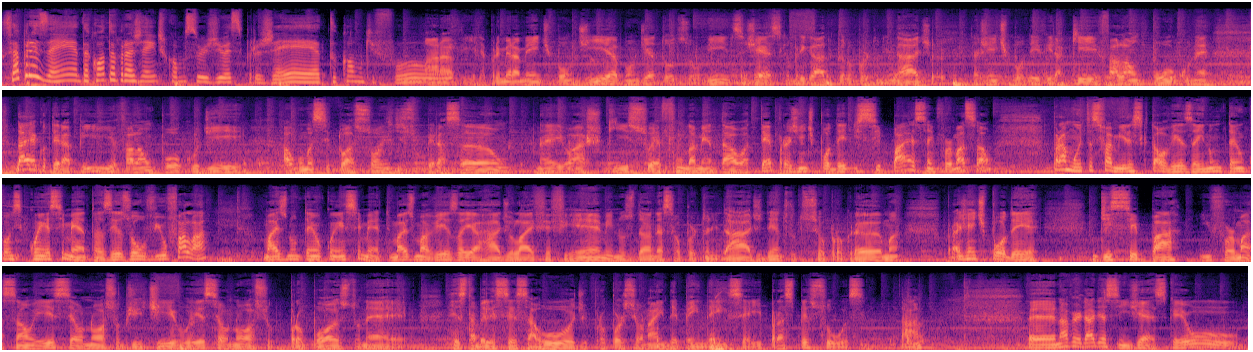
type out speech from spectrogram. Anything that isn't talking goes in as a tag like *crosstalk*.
se apresenta, conta pra gente como surgiu esse projeto, como que foi. Maravilha. Primeiramente, bom dia, bom dia a todos os ouvintes. Jéssica, obrigado pela oportunidade da gente poder vir aqui falar um pouco, né, da ecoterapia, falar um pouco de algumas situações de superação, né? Eu acho que isso é fundamental até para a gente poder dissipar essa informação para muitas famílias que talvez aí não tenham conhecimento, às vezes ouviu falar mas não tem o conhecimento. Mais uma vez aí a Rádio Life FM nos dando essa oportunidade dentro do seu programa para a gente poder dissipar informação. Esse é o nosso objetivo, esse é o nosso propósito, né? Restabelecer saúde, proporcionar independência aí para as pessoas, tá? É, na verdade, assim, Jéssica, eu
